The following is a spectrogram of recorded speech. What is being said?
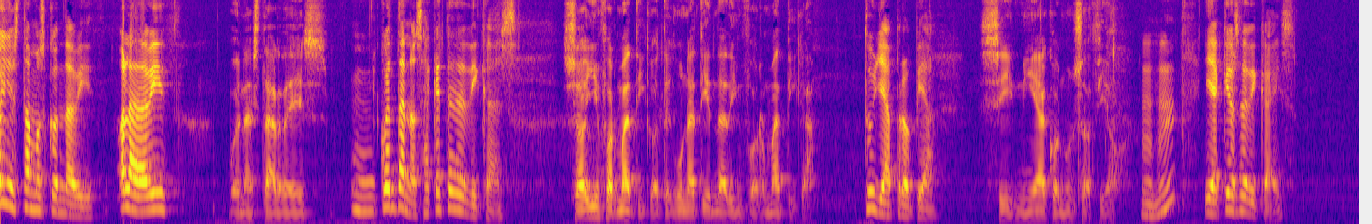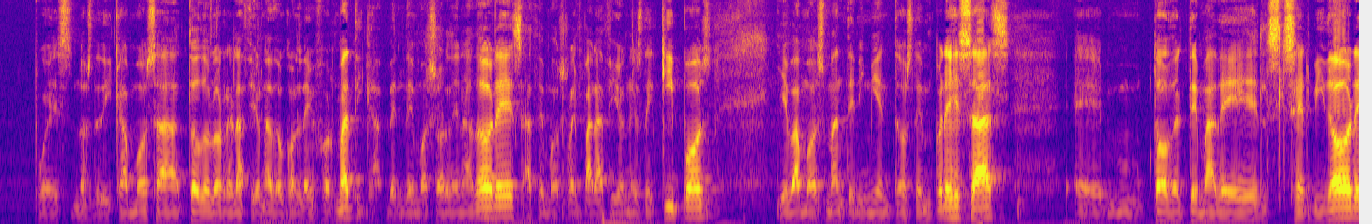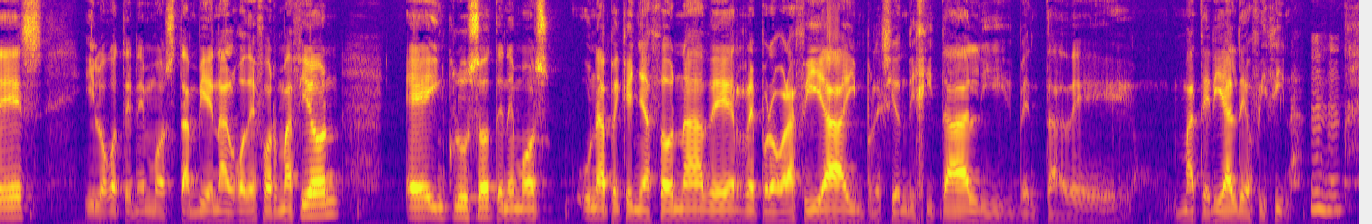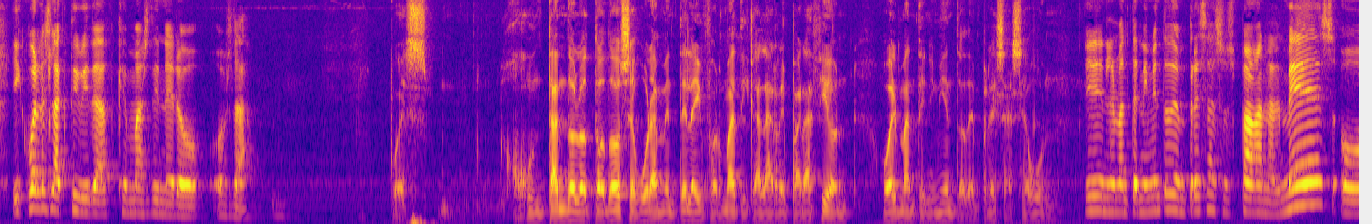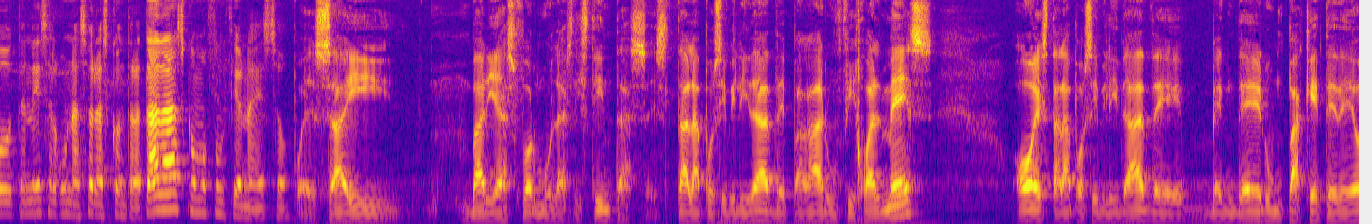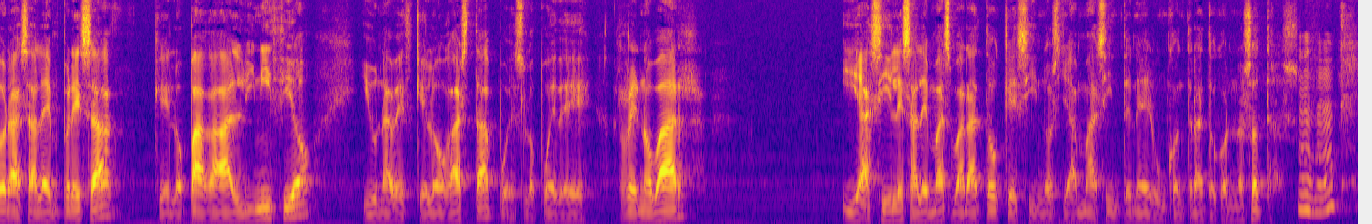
Hoy estamos con David. Hola David. Buenas tardes. Mm, Cuéntanos, ¿a qué te dedicas? Soy informático, tengo una tienda de informática. Tuya propia. Sí, mía con un socio. ¿Y a qué os dedicáis? Pues nos dedicamos a todo lo relacionado con la informática. Vendemos ordenadores, hacemos reparaciones de equipos, llevamos mantenimientos de empresas, eh, todo el tema de servidores y luego tenemos también algo de formación e incluso tenemos una pequeña zona de reprografía, impresión digital y venta de material de oficina. ¿Y cuál es la actividad que más dinero os da? Pues juntándolo todo, seguramente la informática, la reparación o el mantenimiento de empresas, según. ¿Y en el mantenimiento de empresas os pagan al mes o tenéis algunas horas contratadas? ¿Cómo funciona eso? Pues hay varias fórmulas distintas. Está la posibilidad de pagar un fijo al mes o está la posibilidad de vender un paquete de horas a la empresa que lo paga al inicio y una vez que lo gasta pues lo puede renovar y así le sale más barato que si nos llama sin tener un contrato con nosotros.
